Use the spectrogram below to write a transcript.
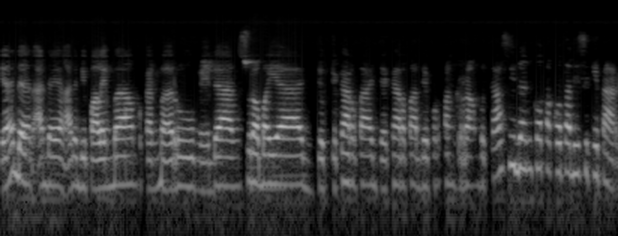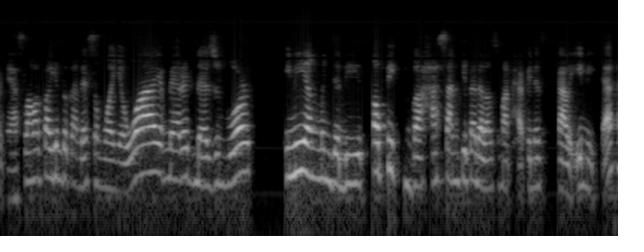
ya dan ada yang ada di Palembang, Pekanbaru, Medan, Surabaya, Yogyakarta, Jakarta, Depok, Tangerang, Bekasi dan kota-kota di sekitarnya. Selamat pagi untuk Anda semuanya. Why married doesn't work? Ini yang menjadi topik bahasan kita dalam Smart Happiness kali ini ya.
